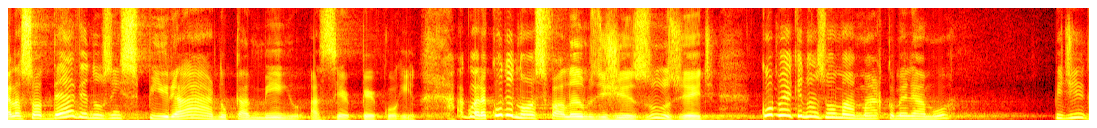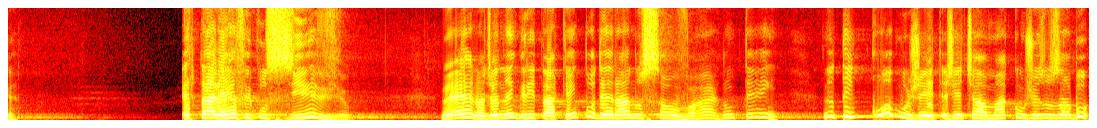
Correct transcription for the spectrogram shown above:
Ela só deve nos inspirar no caminho a ser percorrido. Agora, quando nós falamos de Jesus, gente, como é que nós vamos amar como Ele amou? Me diga. É tarefa impossível. Né? Não adianta nem gritar, quem poderá nos salvar? Não tem. Não tem como, gente, a gente amar como Jesus amou.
